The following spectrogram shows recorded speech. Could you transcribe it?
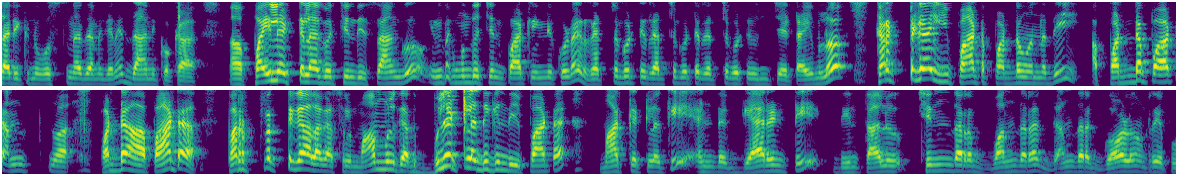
తారీఖున వస్తున్నది అనగానే దానికి ఒక పైలట్ లాగా వచ్చింది సాంగ్. ఇంతకు ముందు వచ్చిన పాటలన్నీ కూడా రెచ్చగొట్టి రెచ్చగొట్టి రెచ్చగొట్టి ఉంచే టైంలో కరెక్ట్గా ఈ పాట పడ్డం అన్నది ఆ పడ్డ పాట అంత పడ్డ ఆ పాట పర్ఫెక్ట్గా అలాగ అసలు మామూలుగా అది బుల్లెట్ల దిగింది ఈ పాట మార్కెట్లోకి. అండ్ గ్యారంటీ దీని తాలు చిందర వందర గందర గోళం రేపు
